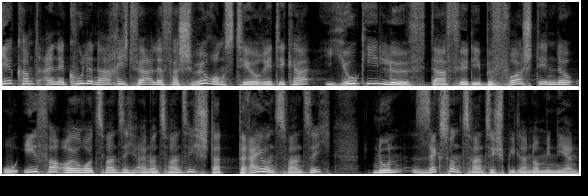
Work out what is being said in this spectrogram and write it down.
Hier kommt eine coole Nachricht für alle Verschwörungstheoretiker. Yogi Löw darf für die bevorstehende UEFA Euro 2021 statt 23 nun 26 Spieler nominieren.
